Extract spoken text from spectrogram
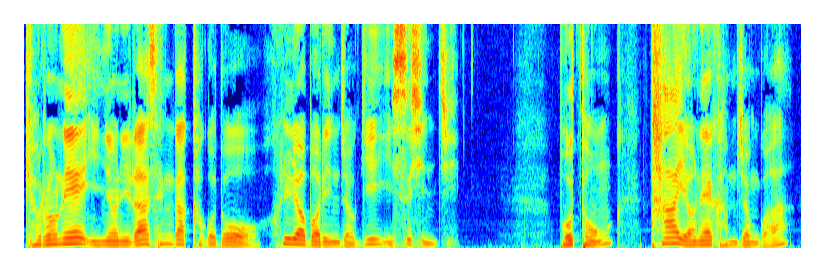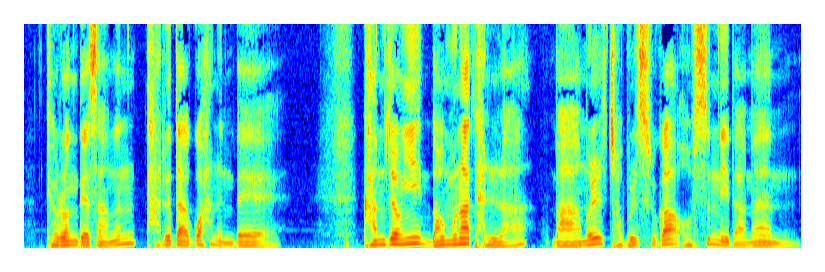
결혼의 인연이라 생각하고도 흘려버린 적이 있으신지. 보통 타 연애 감정과 결혼 대상은 다르다고 하는데, 감정이 너무나 달라 마음을 접을 수가 없습니다만,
